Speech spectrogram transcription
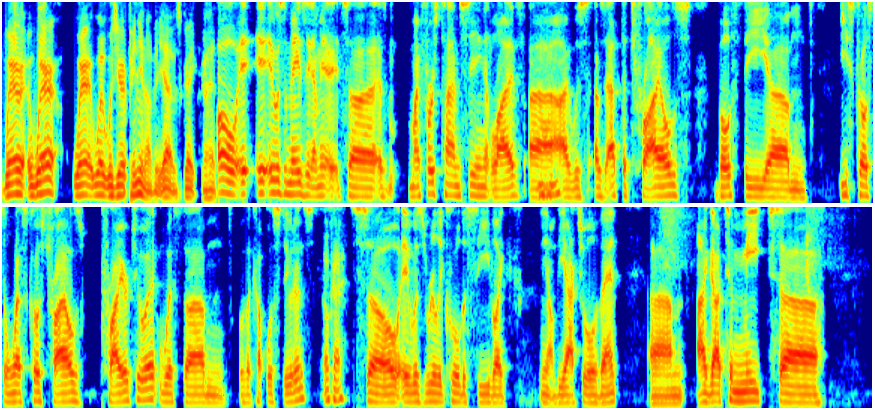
where where where what was your opinion of it yeah it was great go ahead oh it, it was amazing i mean it's uh as my first time seeing it live uh mm-hmm. i was i was at the trials both the um, East Coast and West Coast trials prior to it with um, with a couple of students. Okay. So it was really cool to see like you know the actual event. Um, I got to meet uh,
